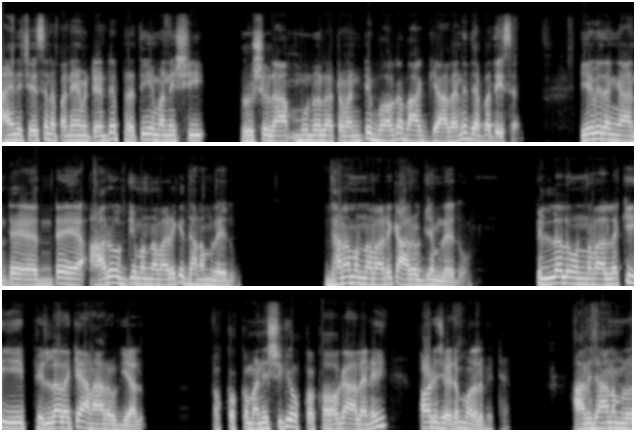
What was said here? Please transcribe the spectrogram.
ఆయన చేసిన పని ఏమిటి అంటే ప్రతి మనిషి ఋషుల మునులటువంటి భోగభాగ్యాలని దెబ్బతీశారు. ఏ విధంగా అంటే అంటే ఆరోగ్యం ఉన్నవాడికి ధనం లేదు. ధనం ఉన్నవాడికి ఆరోగ్యం లేదు. పిల్లలు ఉన్న వాళ్ళకి పిల్లలకి అనారోగ్యాలు. ఒక్కొక్క మనిషికి ఒక్కొక్క రోగాలని పాడు చేయడం మొదలుపెట్టారు. ఆ విధానంలో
